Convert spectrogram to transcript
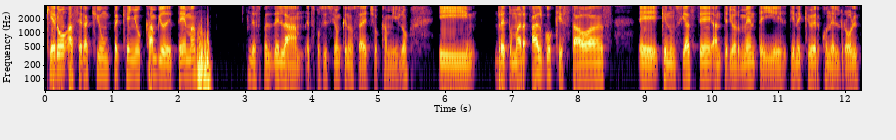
quiero hacer aquí un pequeño cambio de tema después de la exposición que nos ha hecho Camilo y retomar algo que estabas, eh, que enunciaste anteriormente y tiene que ver con el rol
